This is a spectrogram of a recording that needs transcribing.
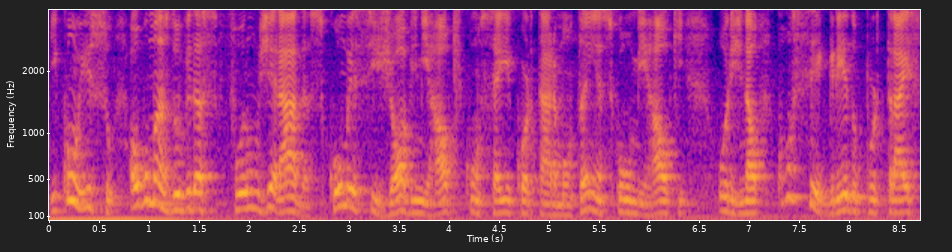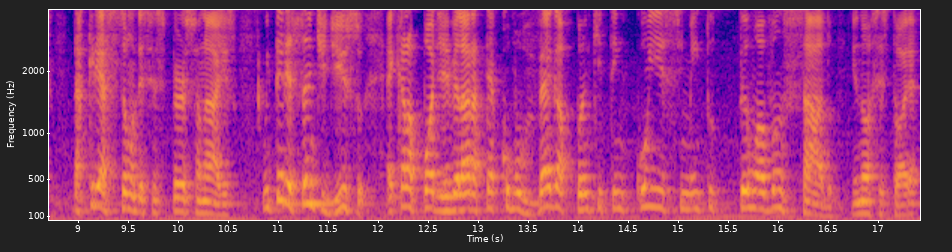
E com isso, algumas dúvidas foram geradas. Como esse jovem Mihawk consegue cortar montanhas com o Mihawk original? Qual o segredo por trás da criação desses personagens? O interessante disso é que ela pode revelar até como Vegapunk tem conhecimento tão avançado. E nossa história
